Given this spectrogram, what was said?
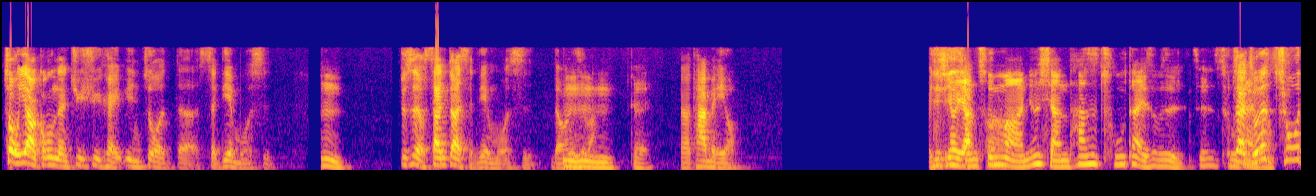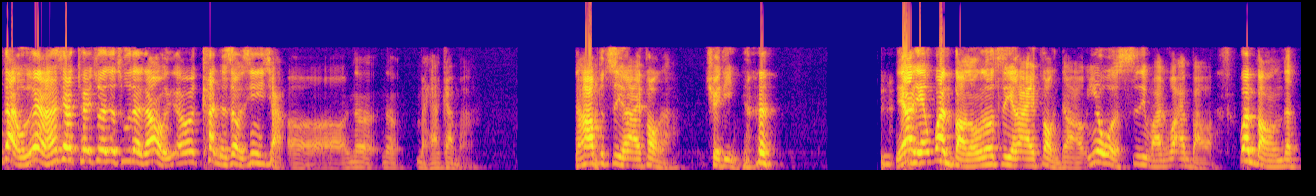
重要功能继续可以运作的省电模式。嗯，就是有三段省电模式，你懂我意思吧？嗯，对。呃，它没有。比较阳春嘛，你就想它是初代是不是？这是初代。对，主要是初代。我跟你讲，它现在推出来这初代，然后我要看的时候，我心里想，呃，那那买它干嘛？然后它不支援 iPhone 啊？确定？你要连万宝龙都支援 iPhone，你知道吗？因为我有试玩过万宝龙，万宝龙的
